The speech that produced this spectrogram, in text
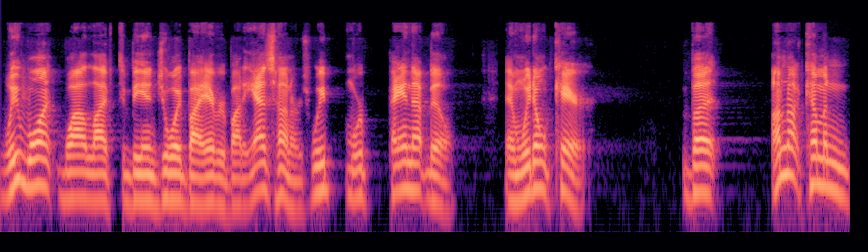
we want wildlife to be enjoyed by everybody as hunters. We we're paying that bill and we don't care. But I'm not coming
